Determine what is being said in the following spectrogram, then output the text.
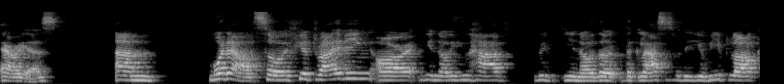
areas. Um, what else? So if you're driving or you know you have you know the the glasses with the UV block,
